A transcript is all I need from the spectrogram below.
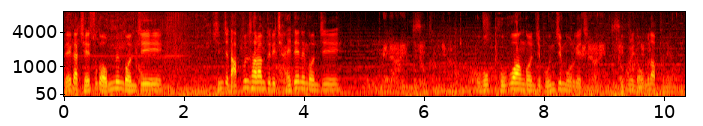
내가 재수가 없는 건지 진짜 나쁜 사람들이 잘 되는 건지 보고, 보고한 건지 뭔지 모르겠지만 기분이 너무 나쁘네요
